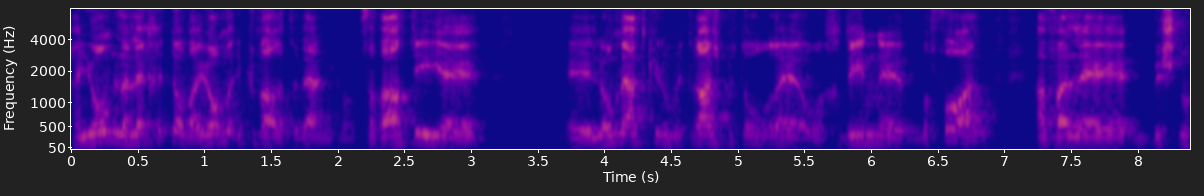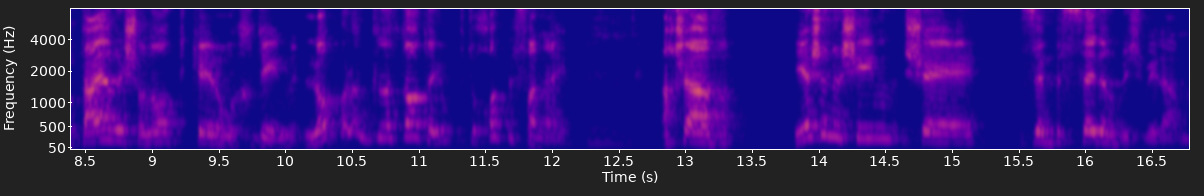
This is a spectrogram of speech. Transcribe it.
היום ללכת טוב, היום אני כבר, אתה יודע, אני כבר צברתי אה, אה, לא מעט קילומטראז' בתור אה, עורך דין אה, בפועל, אבל אה, בשנותיי הראשונות כעורך דין לא כל הדלתות היו פתוחות בפניי. Mm. עכשיו, יש אנשים שזה בסדר בשבילם,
